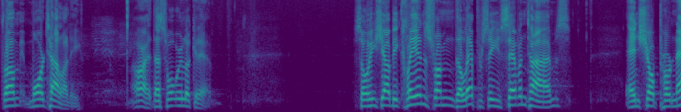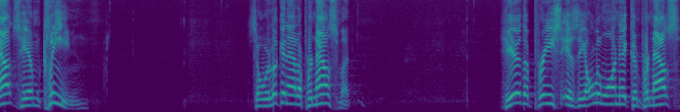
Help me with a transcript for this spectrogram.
from mortality. All right, that's what we're looking at. So he shall be cleansed from the leprosy seven times and shall pronounce him clean. So we're looking at a pronouncement. Here, the priest is the only one that can pronounce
